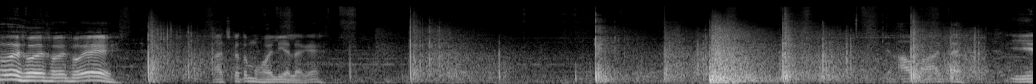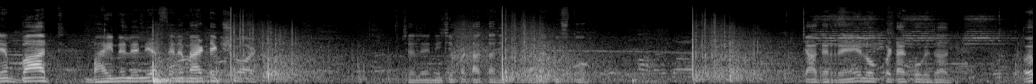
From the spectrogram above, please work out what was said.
ओए होए होए होए। आज का तो माहौल ही अलग है। क्या बात है? ये बात भाई ने ले लिया सिनेमैटिक शॉट चले नीचे पटाखा जब है कुछ तो। क्या कर रहे हैं ये लोग पटाखों के साथ? ओए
